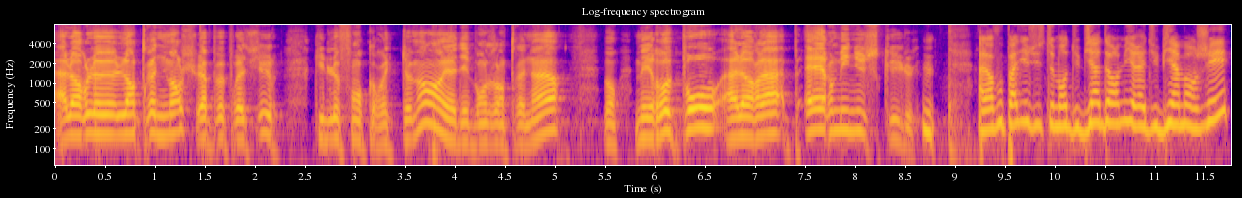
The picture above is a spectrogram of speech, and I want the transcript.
Alors le- l'entraînement, je suis à peu près sûr qu'ils le font correctement. Il y a des bons entraîneurs. Bon, mais repos, alors là, R minuscule. Alors, vous parliez justement du bien dormir et du bien manger.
